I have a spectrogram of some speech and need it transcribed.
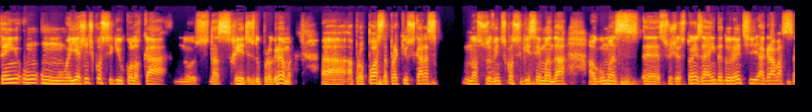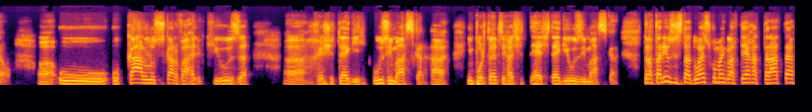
tem um, um, e a gente conseguiu colocar nos, nas redes do programa a, a proposta para que os caras nossos ouvintes conseguissem mandar algumas é, sugestões ainda durante a gravação. o, o Carlos Carvalho, que usa a hashtag use máscara, a importante hashtag use máscara. Trataria os estaduais como a Inglaterra trata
